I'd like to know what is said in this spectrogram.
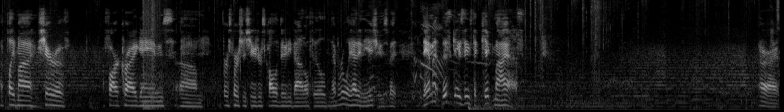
I've played my share of Far Cry games, um, first person shooters, Call of Duty, Battlefield. Never really had any issues, but damn it, this game seems to kick my ass. Alright.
